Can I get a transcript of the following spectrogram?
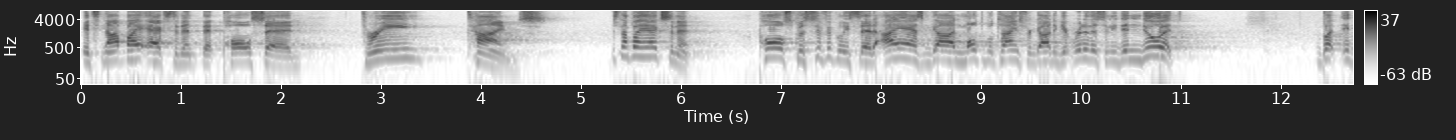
it's not by accident that Paul said three times. It's not by accident. Paul specifically said, I asked God multiple times for God to get rid of this, and he didn't do it. But it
